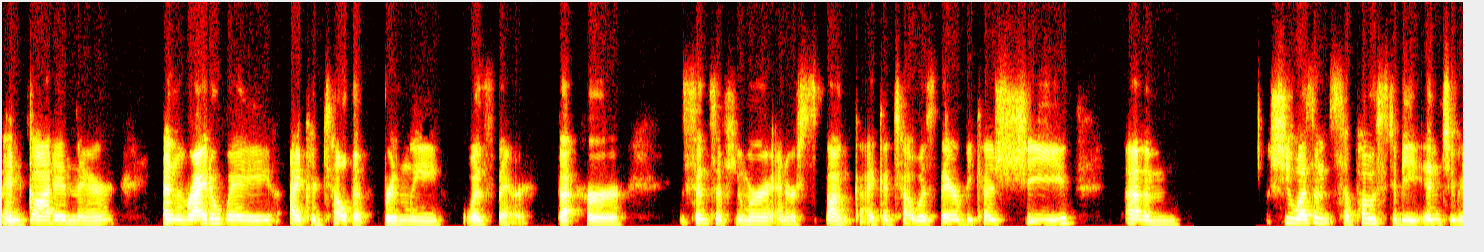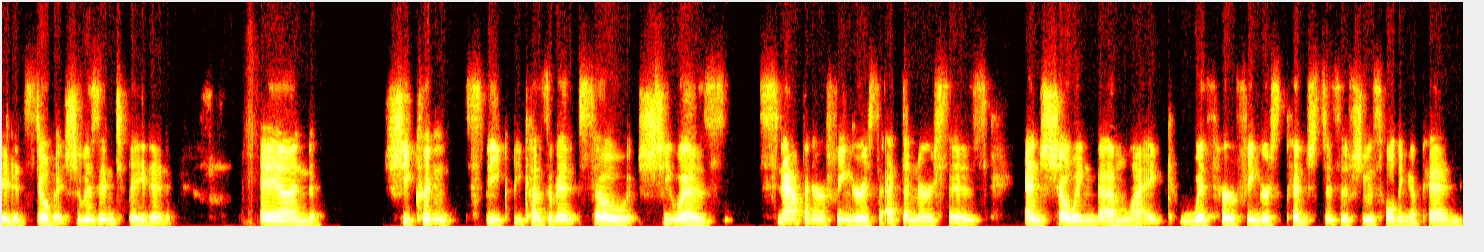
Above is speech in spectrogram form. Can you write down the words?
and got in there. And right away, I could tell that Brinley was there, that her sense of humor and her spunk I could tell was there because she um she wasn't supposed to be intubated still but she was intubated and she couldn't speak because of it so she was snapping her fingers at the nurses and showing them like with her fingers pinched as if she was holding a pen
